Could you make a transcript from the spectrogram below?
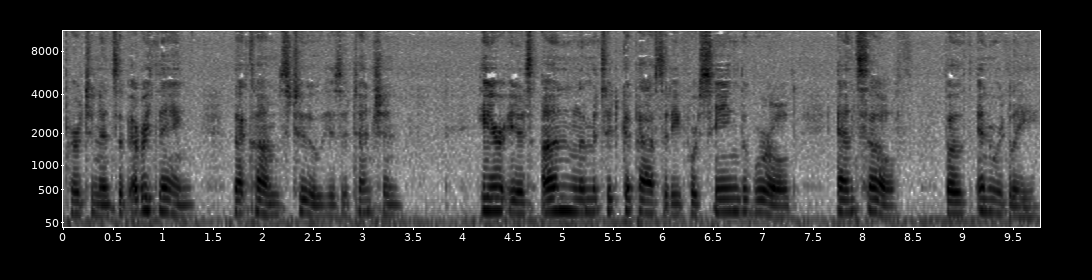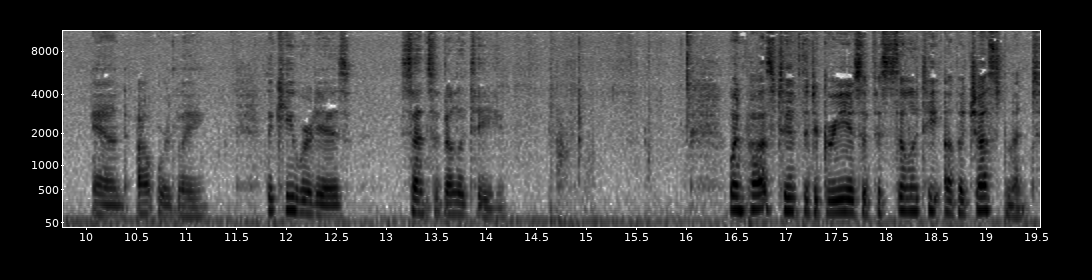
pertinence of everything that comes to his attention. Here is unlimited capacity for seeing the world and self both inwardly and outwardly. The key word is sensibility. When positive, the degree is a facility of adjustment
